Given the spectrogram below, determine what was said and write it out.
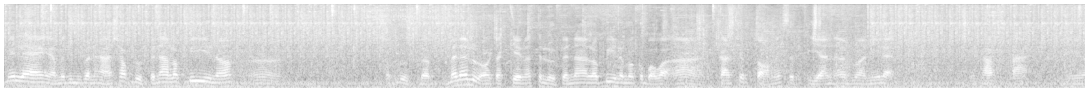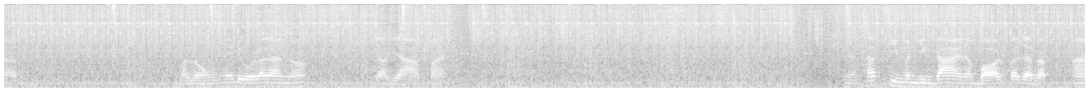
ไม่แรงอะมันจะมีปัญหาชอบหลุดไปหน้าล็อบบี้เนาะเออ หลุดแบบไม่ได้หลุดออกจากเกมนะแต่หลุดเป็นหน้าล็อบบี้แล้วมันก็บอกว่าอ่าการเชื่อมต่อไม่เสถียรเออประมาณนี้แหละนะครับไปนี่ก็มาลงให้ดูแล้วกันเนาะยาวๆไปเนี่ยถ้าทีมมันยิงได้นะบอสก็จะแบบอ่า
